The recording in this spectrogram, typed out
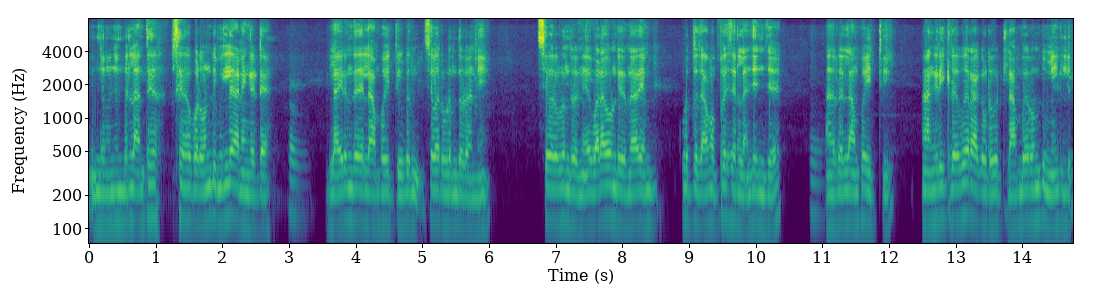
கொஞ்சம் கொஞ்சம் எல்லாம் தேவைப்படும். ஒன்றும் இல்லை என்கிட்ட இல்லை இருந்ததெல்லாம் போயிட்டு விழுந்து சிவர் விழுந்த உடனே சிவர் விழுந்த உடனே வள கொண்டு இருந்தால் எம் கொடுத்து தான் ஆப்ரேஷன் எல்லாம் செஞ்சு அதில் எல்லாம் போயிட்டு நாங்கள் இருக்கிற வேற ஆக்களோட வீட்டில் வேற ஒன்றுமே இல்லை.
